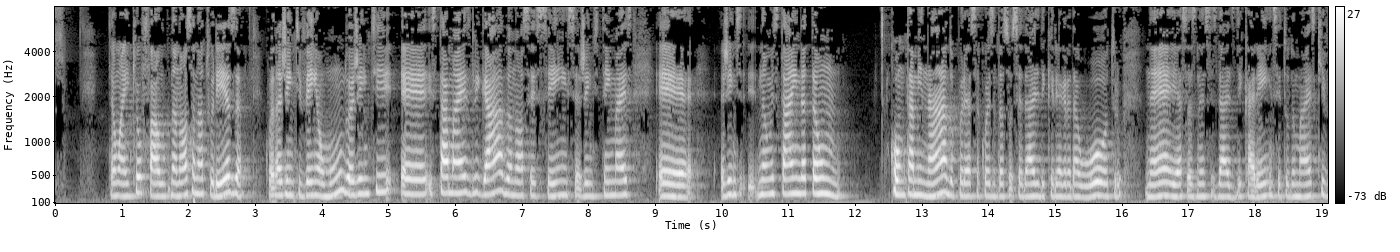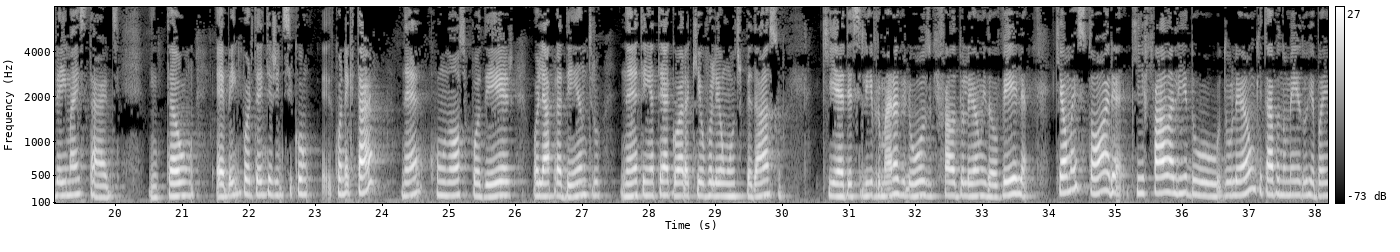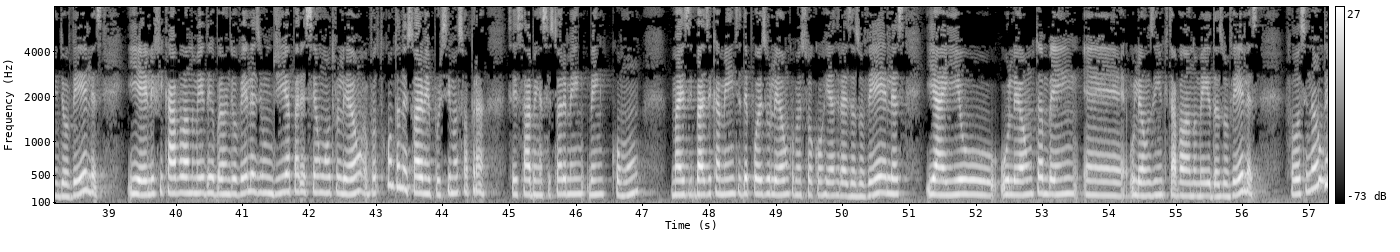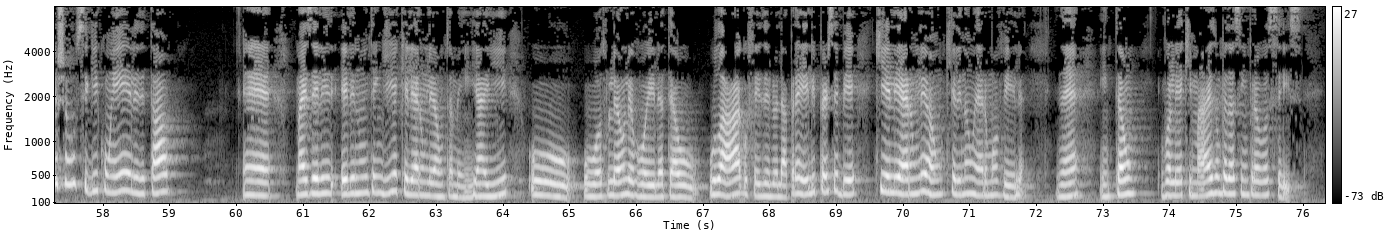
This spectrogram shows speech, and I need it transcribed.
Então, aí que eu falo, na nossa natureza, quando a gente vem ao mundo, a gente é, está mais ligado à nossa essência, a gente tem mais. É, a gente não está ainda tão contaminado por essa coisa da sociedade de querer agradar o outro, né? E essas necessidades de carência e tudo mais que vem mais tarde. Então, é bem importante a gente se conectar, né, com o nosso poder, olhar para dentro, né? Tem até agora aqui eu vou ler um outro pedaço que é desse livro maravilhoso que fala do leão e da ovelha, que é uma história que fala ali do, do leão que estava no meio do rebanho de ovelhas e ele ficava lá no meio do rebanho de ovelhas e um dia apareceu um outro leão. Eu vou contando a história meio por cima só para vocês sabem, essa história é bem, bem comum, mas basicamente depois o leão começou a correr atrás das ovelhas e aí o, o leão também, é, o leãozinho que estava lá no meio das ovelhas, falou assim, não, deixa eu seguir com eles e tal. É, mas ele, ele não entendia que ele era um leão também. E aí o, o outro leão levou ele até o, o lago, fez ele olhar para ele e perceber que ele era um leão, que ele não era uma ovelha, né? Então, vou ler aqui mais um pedacinho para vocês.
